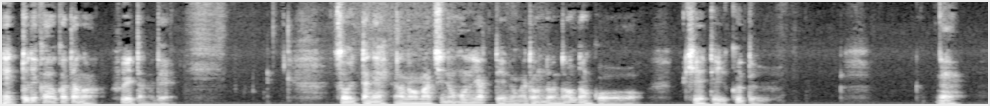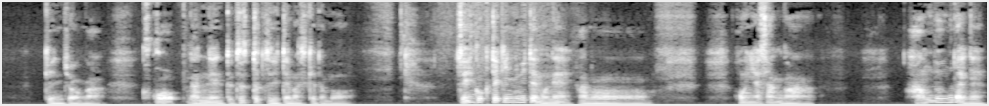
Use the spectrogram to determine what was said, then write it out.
ネットで買う方が増えたので、そういったね、あの、街の本屋っていうのがどんどんどんどんこう、消えていくという、ね、現状が、ここ何年とずっと続いてますけども、全国的に見てもね、あの本屋さんが半分ぐらいね、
